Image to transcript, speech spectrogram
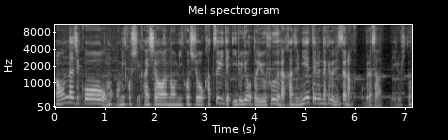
まあ、同じこう、おみこし、会社のみこしを担いでいるよという風な感じ見えてるんだけど、実はなんかこうぶら下がっている人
